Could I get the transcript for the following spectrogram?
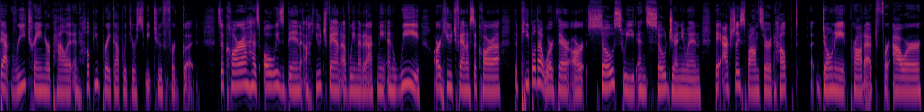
that retrain your palate and help you break up with your sweet tooth for good. Sakara has always been a huge fan of We Met at Acme, and we are a huge fan of Sakara. The people that work there are so sweet and so genuine. They actually sponsored, helped Uh, donate product for our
